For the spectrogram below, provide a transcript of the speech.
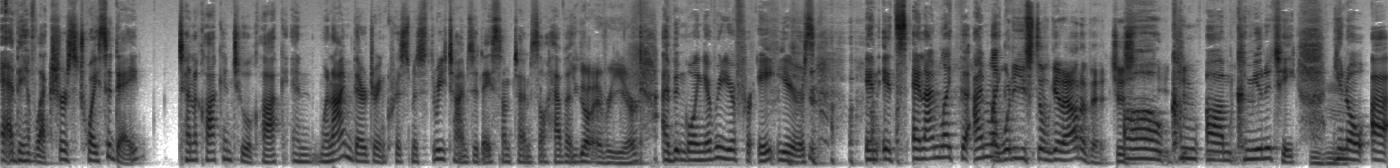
And they have lectures twice a day 10 o'clock and 2 o'clock. And when I'm there during Christmas, three times a day, sometimes I'll have a. You go every year? I've been going every year for eight years. and it's, and I'm like the, I'm like. what do you still get out of it? Just. Oh, com, um, community. Mm-hmm. You know, uh,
